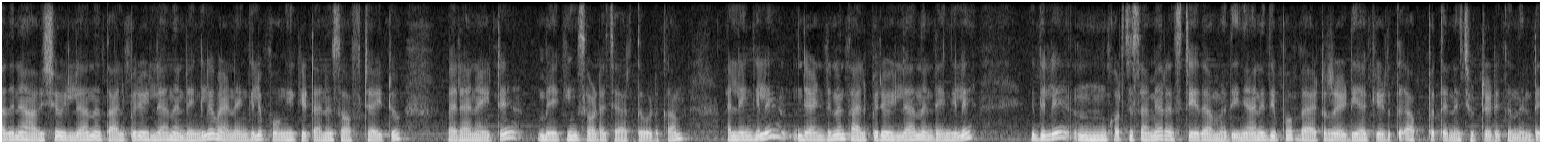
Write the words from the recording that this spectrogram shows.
അതിന് ആവശ്യമില്ല എന്ന് താല്പര്യമില്ല എന്നുണ്ടെങ്കിൽ വേണമെങ്കിൽ പൊങ്ങി കിട്ടാനും സോഫ്റ്റായിട്ടും വരാനായിട്ട് ബേക്കിംഗ് സോഡ ചേർത്ത് കൊടുക്കാം. അല്ലെങ്കിൽ രണ്ടിനും താല്പര്യമില്ല എന്നുണ്ടെങ്കിൽ ഇതിൽ കുറച്ച് സമയം റെസ്റ്റ് ചെയ്താൽ മതി. ഞാനിതിപ്പോൾ ബാറ്റർ റെഡിയാക്കി എടുത്ത് അപ്പം തന്നെ ചുട്ടെടുക്കുന്നുണ്ട്.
